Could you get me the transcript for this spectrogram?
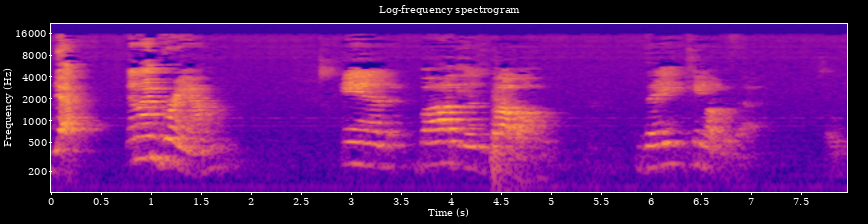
Yeah. And I'm Graham, and Bob is Baba. They came up with that. So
